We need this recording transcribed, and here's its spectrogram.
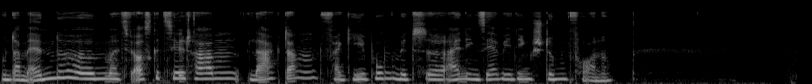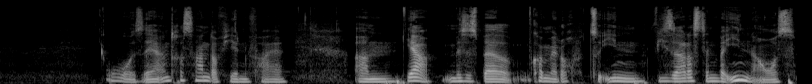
Und am Ende, ähm, als wir ausgezählt haben, lag dann Vergebung mit äh, einigen sehr wenigen Stimmen vorne. Oh, sehr interessant auf jeden Fall. Ähm, ja, Mrs. Bell, kommen wir doch zu Ihnen. Wie sah das denn bei Ihnen aus?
